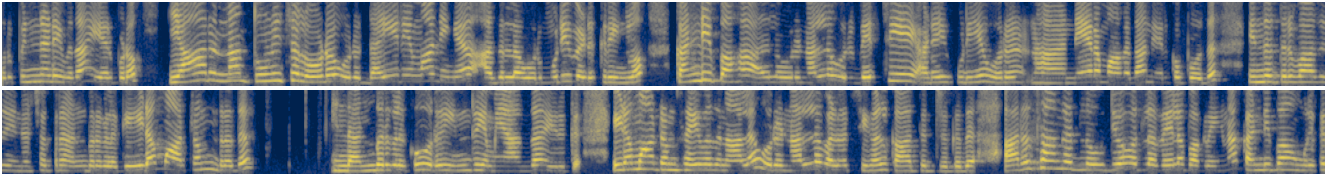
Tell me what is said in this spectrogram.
ஒரு பின்னடைவு தான் ஏற்படும். யாரெல்லாம் துணிச்சலோட ஒரு தைரியமா நீங்க அதுல ஒரு முடிவு எடுக்கிறீங்களோ கண்டிப்பாக அதுல ஒரு நல்ல ஒரு வெற்றியை அடையக்கூடிய ஒரு நேரமாக தான் இருக்க போகுது. இந்த திருவாதிரை நட்சத்திர அன்பர்களுக்கு இடமாற்றம்ன்றது இந்த அன்பர்களுக்கு ஒரு இன்றியமையாததா இருக்கு. இடமாற்றம் செய்வதனால ஒரு நல்ல வளர்ச்சிகள் காத்துட்டு இருக்குது அரசாங்கத்துல உத்தியோகத்துல வேலை பாக்குறீங்கன்னா கண்டிப்பா உங்களுக்கு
